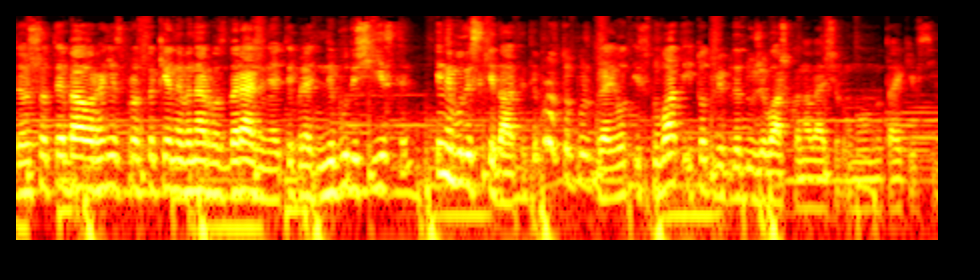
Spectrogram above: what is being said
Тому що тебе організм просто кине в енергозбереження, і ти, блядь, не будеш їсти і не будеш скидати. Ти просто будеш, блядь, от існувати, і то тобі буде дуже важко на вечір, умовно, так як і всім.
